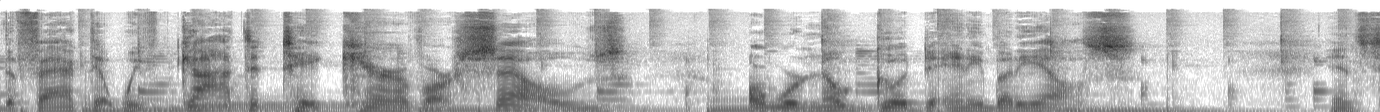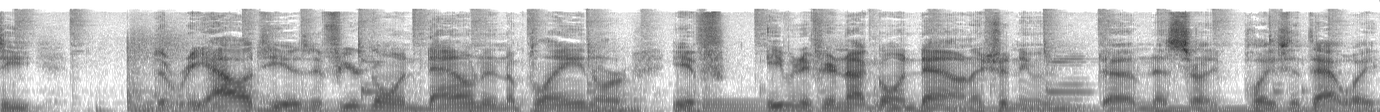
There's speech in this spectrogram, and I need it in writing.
the fact that we've got to take care of ourselves or we're no good to anybody else. And see, the reality is if you're going down in a plane or if even if you're not going down, I shouldn't even uh, necessarily place it that way.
